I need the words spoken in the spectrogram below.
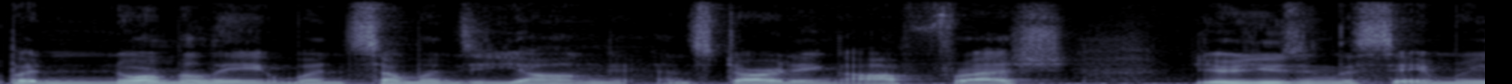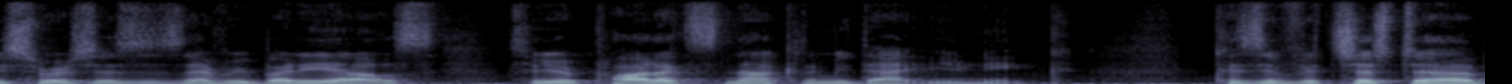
But normally, when someone's young and starting off fresh, you're using the same resources as everybody else. So your product's not going to be that unique. Because if it's just a,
